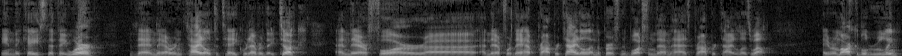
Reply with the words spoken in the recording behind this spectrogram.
In the case that they were, then they are entitled to take whatever they took and therefore, uh, and therefore they have proper title, and the person who bought from them has proper title as well. A remarkable ruling,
